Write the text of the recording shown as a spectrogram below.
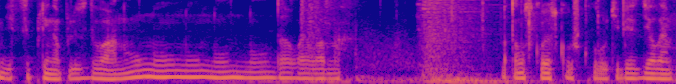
Дисциплина плюс 2. Ну, ну, ну, ну, ну, давай, ладно. Потом скользкую шкуру тебе сделаем.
